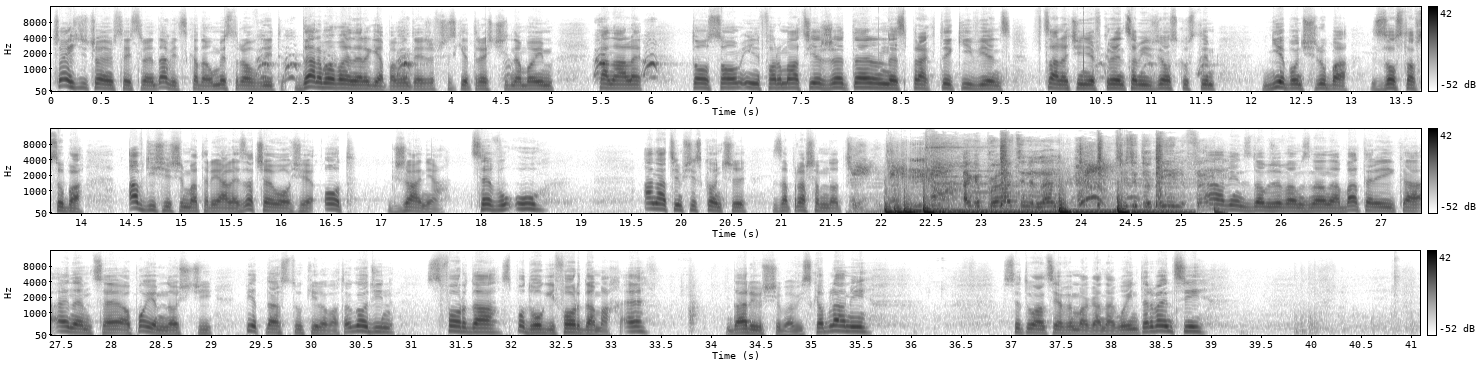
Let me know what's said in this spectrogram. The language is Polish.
Cześć, czołem z tej strony Dawid z kanału Lead. Darmowa energia. Pamiętaj, że wszystkie treści na moim kanale to są informacje rzetelne z praktyki, więc wcale Cię nie wkręcam i w związku z tym nie bądź śruba, zostaw suba. A w dzisiejszym materiale zaczęło się od grzania CWU, a na czym się skończy zapraszam na odcinek. I. A więc dobrze Wam znana bateryjka NMC o pojemności 15 kWh z Forda, z podłogi Forda Mach E. Dariusz się bawi z kablami. Sytuacja wymaga nagłej interwencji.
